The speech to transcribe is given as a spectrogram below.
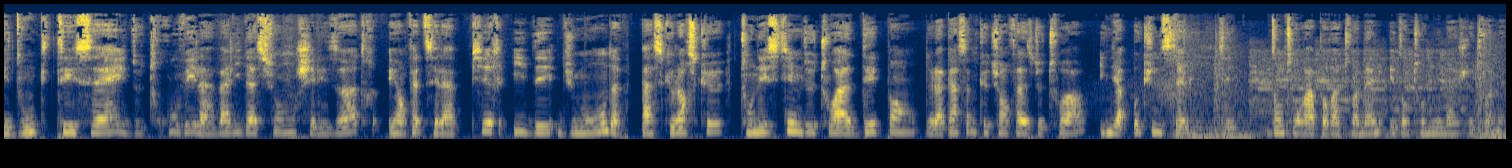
Et donc, t'essayes de trouver la validation chez les autres. Et en fait, c'est la pire idée du monde. Parce que lorsque ton estime de toi dépend de la personne que tu as en face de toi, il n'y a aucune stabilité dans ton rapport à toi-même et dans ton image de toi-même.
